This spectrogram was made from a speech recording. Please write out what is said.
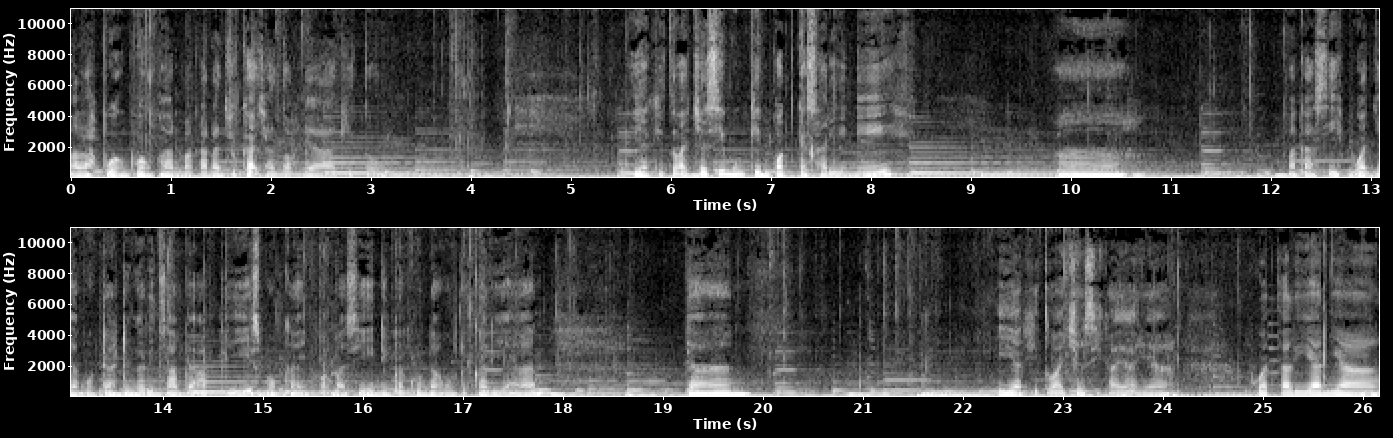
Malah buang-buang bahan makanan juga jatuhnya gitu ya gitu aja sih mungkin podcast hari ini. Uh, makasih buat yang udah dengerin sampai habis. Semoga informasi ini berguna untuk kalian. Dan iya gitu aja sih kayaknya. Buat kalian yang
